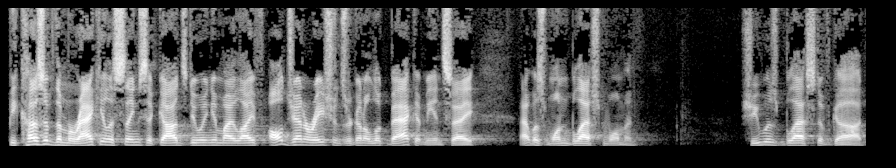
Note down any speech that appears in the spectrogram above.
Because of the miraculous things that God's doing in my life, all generations are going to look back at me and say, that was one blessed woman. She was blessed of God.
